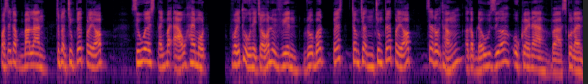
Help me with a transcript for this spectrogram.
và sẽ gặp Ba Lan trong trận chung kết play-off. Xứ Wales đánh bại Áo 2-1 với thủ thầy trò huấn luyện viên Robert Pest trong trận chung kết play-off sẽ là đội thắng ở cặp đấu giữa Ukraine và Scotland.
